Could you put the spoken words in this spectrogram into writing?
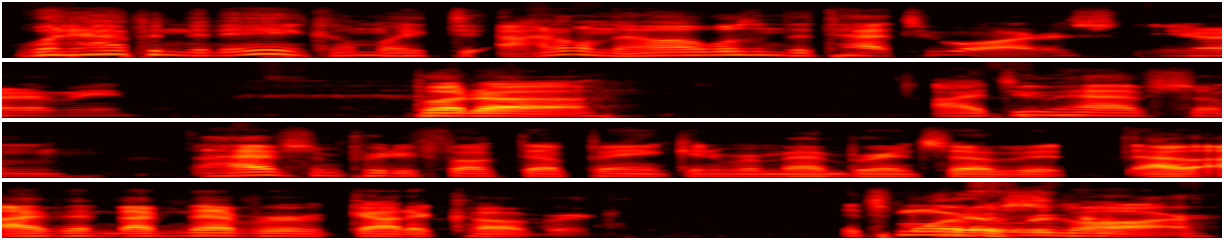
"What happened to ink?" I'm like, "Dude, I don't know. I wasn't the tattoo artist. You know what I mean? But uh, I do have some. I have some pretty fucked up ink in remembrance of it. I, I've I've never got it covered. It's more No of a scar.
